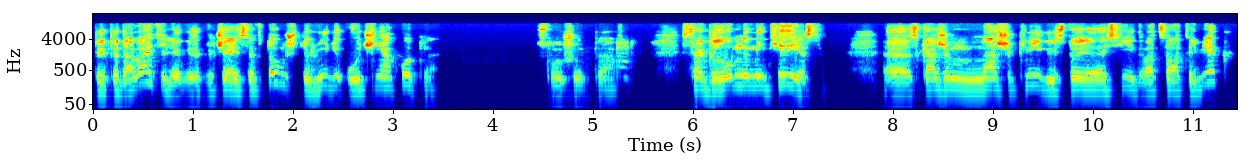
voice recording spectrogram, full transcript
преподавателя заключается в том, что люди очень охотно слушают правду. С огромным интересом. Э, скажем, наша книга «История России 20 век»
